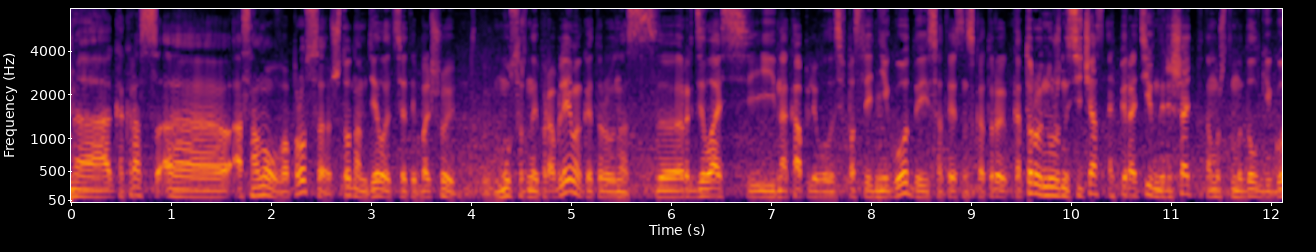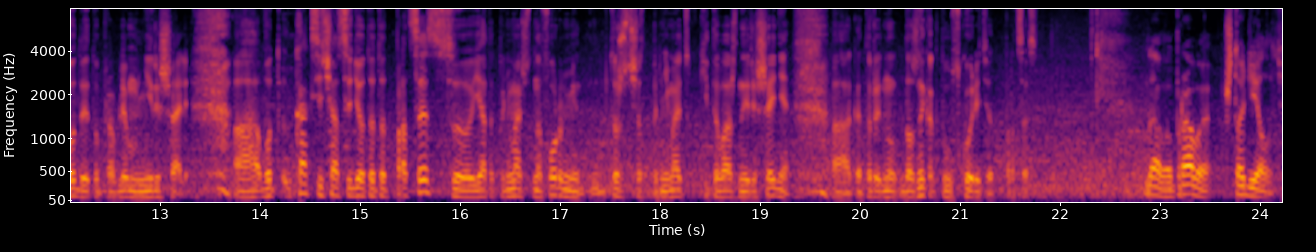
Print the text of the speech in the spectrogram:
э, как раз э, основного вопроса, что нам делать с этой большой мусорной проблемой, которая у нас родилась и накапливалась в последние годы, и, соответственно, с которой, которую нужно сейчас оперативно решать, потому что мы долгие годы эту проблему не решали. А, вот как сейчас идет этот процесс, я так понимаю, что на форуме тоже сейчас принимаются какие-то важные решения, а, которые ну, должны как-то ускорить этот процесс. Да, вы правы. Что делать?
